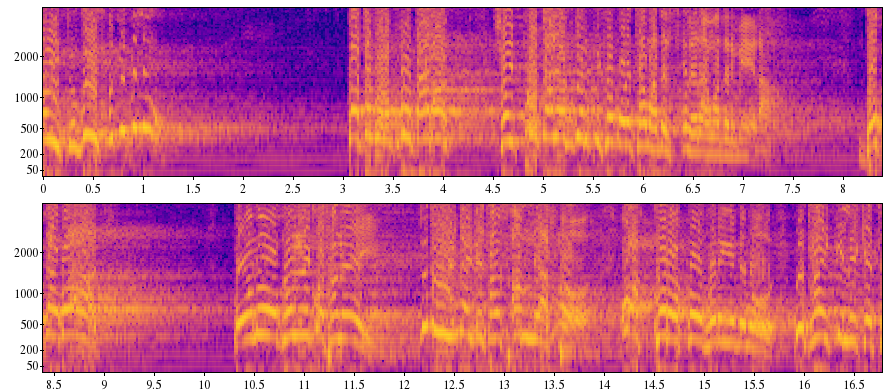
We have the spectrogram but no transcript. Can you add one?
ওইটুকুই খুঁজে পেলে? কত বড় প্রতারক! সেই প্রতারকদের পিছে পড়েছে আমাদের ছেলেরা, আমাদের মেয়েরা। ধোকাবাজ! কোন ধরনের কথা নেই। যদি উল্টাইতে চাও, সামনে আসো। অক্ষর অক্ষর ধরিয়ে দেব। কোথায় কি লিখেছ?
